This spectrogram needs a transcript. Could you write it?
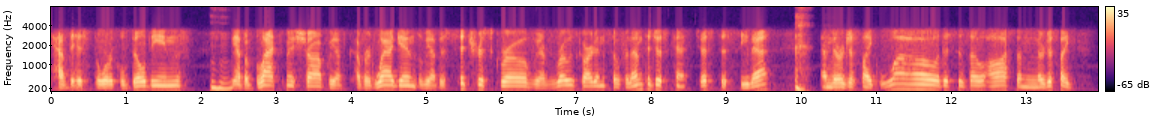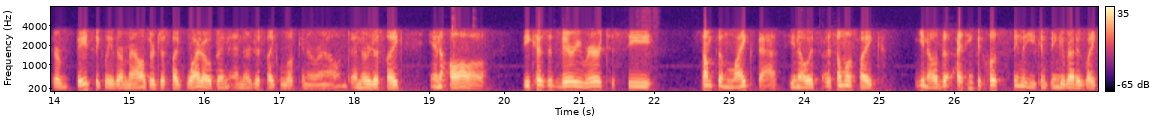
have the historical buildings Mm-hmm. We have a blacksmith shop. We have covered wagons. We have a citrus grove. We have rose gardens. So for them to just kind just to see that, and they're just like, "Whoa, this is so awesome!" And they're just like, they're basically their mouths are just like wide open, and they're just like looking around, and they're just like in awe, because it's very rare to see something like that. You know, it's it's almost like you know, the, I think the closest thing that you can think about is like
